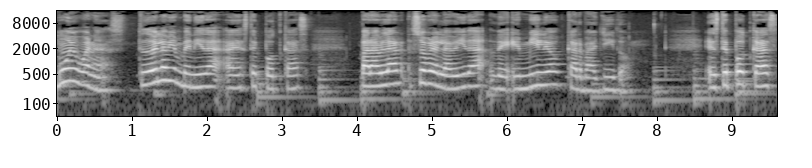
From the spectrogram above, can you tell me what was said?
Muy buenas, te doy la bienvenida a este podcast para hablar sobre la vida de Emilio Carballido. Este podcast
